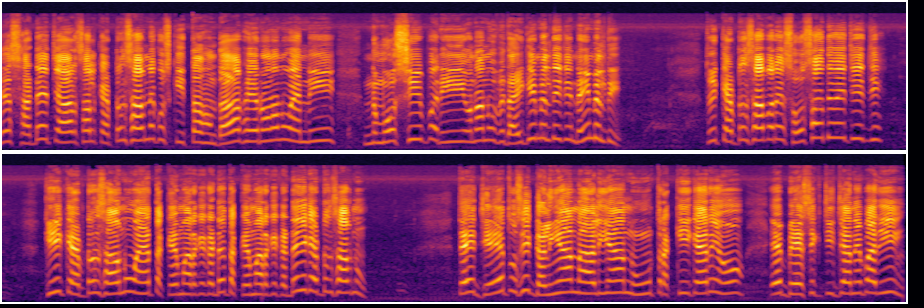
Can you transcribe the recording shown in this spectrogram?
ਜੇ ਸਾਢੇ 4 ਸਾਲ ਕੈਪਟਨ ਸਾਹਿਬ ਨੇ ਕੁਝ ਕੀਤਾ ਹੁੰਦਾ ਫਿਰ ਉਹਨਾਂ ਨੂੰ ਇੰਨੀ ਨਮੋਸ਼ੀ ਭਰੀ ਉਹਨਾਂ ਨੂੰ ਵਿਦਾਇਗੀ ਮਿਲਦੀ ਜੀ ਨਹੀਂ ਮਿਲਦੀ। ਤੁਸੀਂ ਕੈਪਟਨ ਸਾਹਿਬ ਬਾਰੇ ਸੋਚ ਸਕਦੇ ਹੋ ਇਹ ਚੀਜ਼ ਜੀ? ਕੀ ਕੈਪਟਨ ਸਾਹਿਬ ਨੂੰ ਐ ਧੱਕੇ ਮਾਰ ਕੇ ਕੱਢੇ ਧੱਕੇ ਮਾਰ ਕੇ ਕੱਢੇ ਜੀ ਕੈਪਟਨ ਸਾਹਿਬ ਨੂੰ? ਤੇ ਜੇ ਤੁਸੀਂ ਗਲੀਆਂ ਨਾਲੀਆਂ ਨੂੰ ਤਰੱਕੀ ਕਹਿ ਰਹੇ ਹੋ ਇਹ ਬੇਸਿਕ ਚੀਜ਼ਾਂ ਨੇ ਭਾਜੀ।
